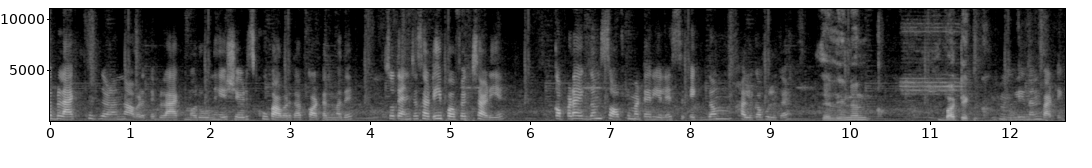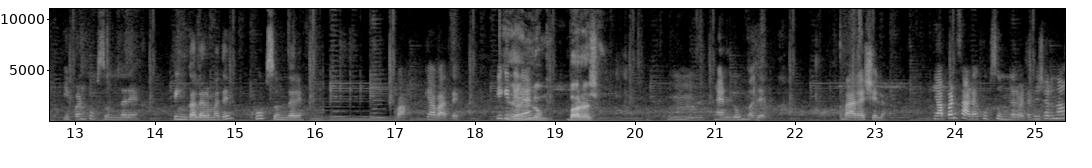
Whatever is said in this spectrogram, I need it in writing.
असं ब्लॅक खूप जणांना आवडते. ब्लॅक मरून हे शेड्स खूप आवडतात कॉटनमध्ये सो त्यांच्यासाठी ही परफेक्ट साडी आहे. कपडा एकदम सॉफ्ट मटेरियल आहे. एकदम हलका फुलका आहे. हे लिनन बाटिक लिनन बाटिक ही पण खूप सुंदर आहे. पिंक कलरमध्ये खूप सुंदर आहे. वा क्या बात आहे. ही आहे? हँडलूम बाराशे. हँडलूममध्ये बाराशेला. या पण साड्या खूप सुंदर वाटतात. त्याच्यावर ना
